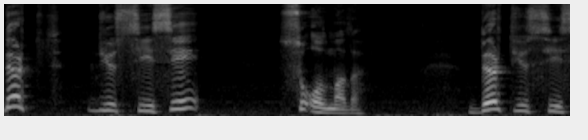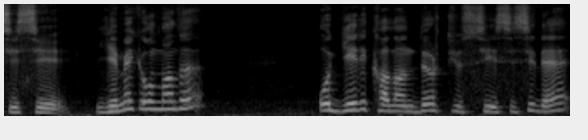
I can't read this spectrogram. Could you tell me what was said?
400 cc su olmalı. 400 cc'si yemek olmalı. O geri kalan 400 cc'si de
